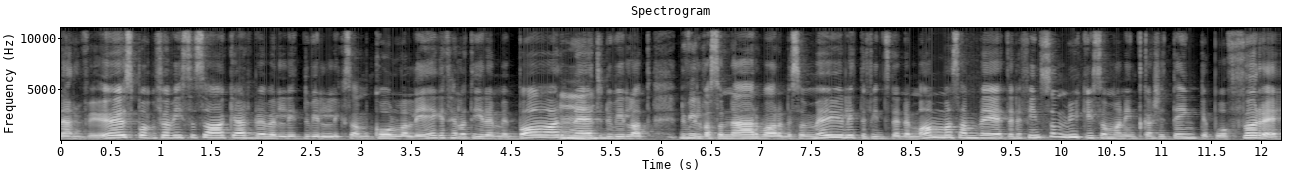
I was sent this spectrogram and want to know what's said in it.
nervös på, för vissa saker, du är väldigt, du vill liksom kolla läget hela tiden med barnet, du vill att du vill vara så närvarande som möjligt, det finns det där mammasamvete, det. Finns så mycket som man inte kanske tänker på före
